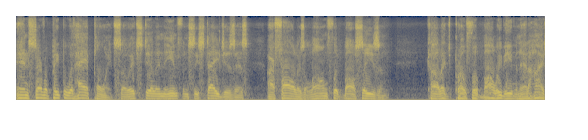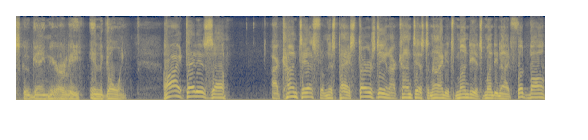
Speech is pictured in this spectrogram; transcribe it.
and several people with half points. So it's still in the infancy stages as our fall is a long football season. College, pro football, we've even had a high school game here early in the going. All right, that is uh, our contest from this past Thursday, and our contest tonight, it's Monday, it's Monday Night Football.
